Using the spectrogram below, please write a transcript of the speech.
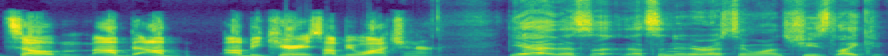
so I'll, I'll i'll be curious. I'll be watching her. Yeah that's a, that's an interesting one. She's like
